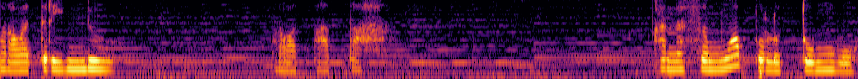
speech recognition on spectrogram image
merawat rindu, merawat patah karena semua perlu tumbuh.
